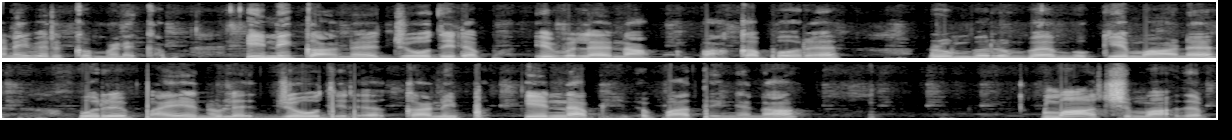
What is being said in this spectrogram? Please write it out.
அனைவருக்கும் வணக்கம். இன்னைக்கான ஜோதிட இதில் நாம் பார்க்க போகிற ரொம்ப ரொம்ப முக்கியமான ஒரு பயனுள்ள ஜோதிட கணிப்பு என்ன அப்படின்னு பார்த்தீங்கன்னா மார்ச் மாதம்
